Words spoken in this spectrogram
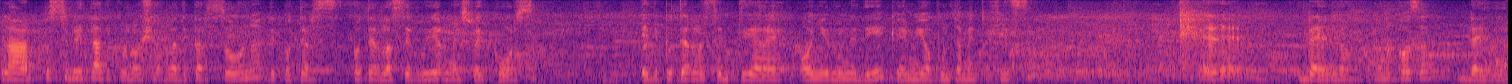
la possibilità di conoscerla di persona, di poter, poterla seguire nei suoi corsi e di poterla sentire ogni lunedì, che è il mio appuntamento fisso. E bello, è una cosa bella.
